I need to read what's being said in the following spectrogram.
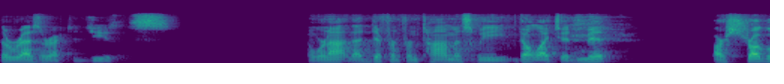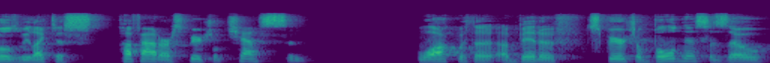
the resurrected Jesus. And we're not that different from Thomas. We don't like to admit our struggles. We like to puff out our spiritual chests and walk with a, a bit of spiritual boldness as though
